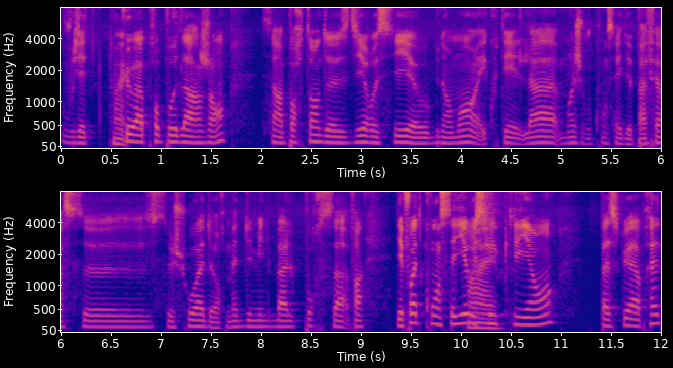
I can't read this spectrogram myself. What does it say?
vous êtes Ouais. que à propos de l'argent. C'est important de se dire aussi euh, au bout d'un moment, écoutez, là, moi je vous conseille de pas faire ce, ce choix de remettre 2000 balles pour ça. Enfin, des fois de conseiller aussi le client parce que après,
